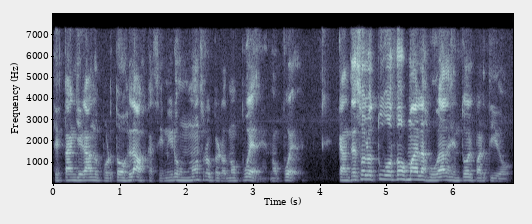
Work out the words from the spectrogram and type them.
te están llegando por todos lados? Casemiro es un monstruo, pero no puede, no puede. Kanté solo tuvo dos malas jugadas en todo el partido.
